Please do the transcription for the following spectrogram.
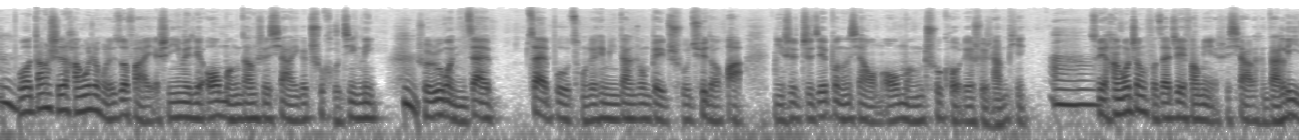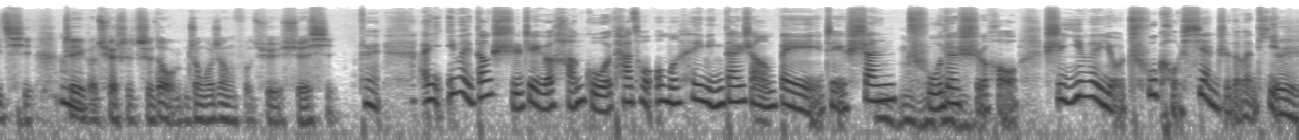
嗯不过当时韩国政府的做法也是因为这欧盟当时下了一个出口禁令，嗯说如果你再再不从这黑名单中被除去的话，你是直接不能向我们欧盟出口这个水产品。啊，所以韩国政府在这方面也是下了很大力气，嗯这个确实值得我们中国政府去学习。对，哎，因为当时这个韩国它从欧盟黑名单上被这个删除的时候，是因为有出口限制的问题。对，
